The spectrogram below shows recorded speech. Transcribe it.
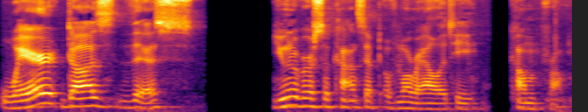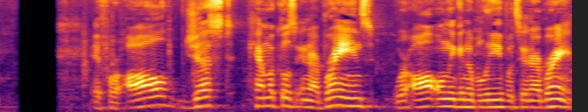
Where does this universal concept of morality come from? If we're all just chemicals in our brains, we're all only going to believe what's in our brain.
